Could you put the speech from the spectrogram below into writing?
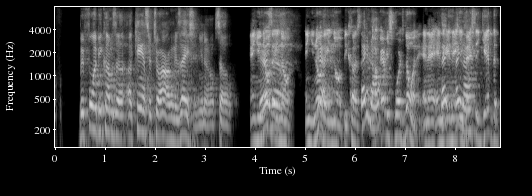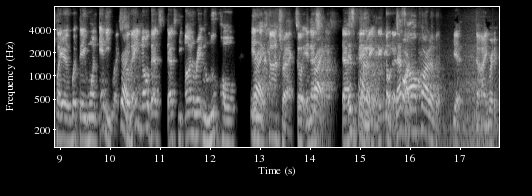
before he becomes a, a cancer to our organization. You know, so and you know they a, know and you know yeah, they know it because they know. every sport's doing it, and they, and they, and they, they eventually know. give the player what they want anyway. Right. So they know that's that's the unwritten loophole in right. the contract. So and that's right. that's it's the thing. They, they, know that's, that's all part of it. Yeah, no, I agree.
